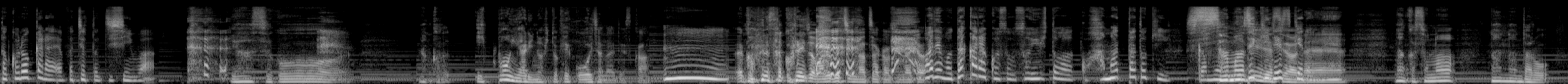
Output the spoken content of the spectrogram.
ところからやっぱちょっと自信は。いやすごい。なんか一本槍の人結構多いじゃないですか。うん。えごめんなさいこれ以上悪口になっちゃうかもしれないけど。ま あでもだからこそそういう人はこうハマった時が凄もう無敵ですけどね。ね。なんかその何なんだろう。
